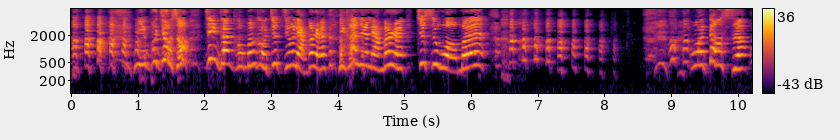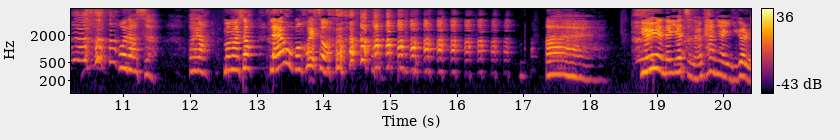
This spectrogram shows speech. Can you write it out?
你不就说进站口门口就只有两个人，你看见两个人就是我们。我当时，我当时。哎呀，妈妈说来，我们挥手。哎，远远的也只能看见一个人，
